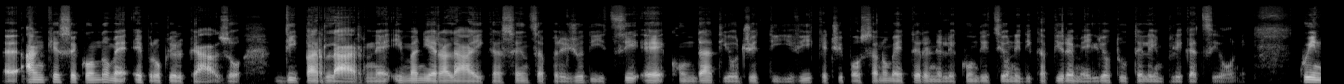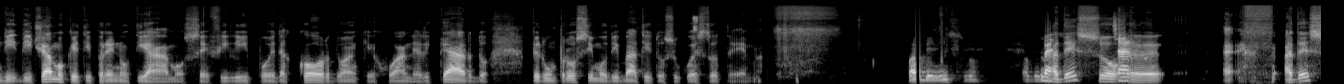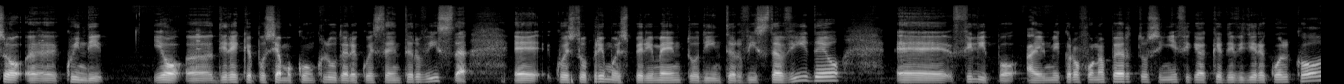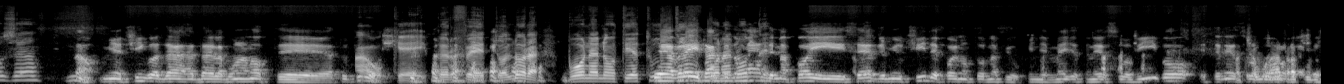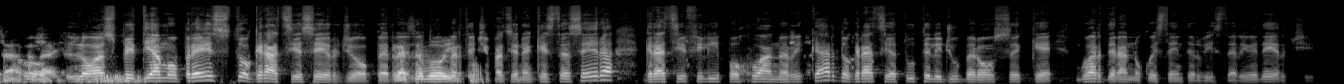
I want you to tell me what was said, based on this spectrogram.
eh, anche secondo me è proprio il caso di parlarne in maniera laica, senza pregiudizi e con dati oggettivi che ci possano mettere nelle condizioni di capire meglio tutte le implicazioni. Quindi diciamo che ti prenotiamo, se Filippo è d'accordo, anche Juan e Riccardo, per un prossimo dibattito su questo tema. Va benissimo. Va benissimo. Beh, adesso, certo. eh, eh, adesso eh, quindi io eh, direi che possiamo concludere questa intervista, eh, questo primo esperimento di intervista video. Eh, Filippo, hai il microfono aperto, significa che devi dire qualcosa? No, mi accingo a, da- a dare la buonanotte a tutti. Ah, voi. ok, perfetto. Allora, buonanotte a tutti. E avrei tante buonanotte. domande, ma poi Sergio mi uccide e poi non torna più. Quindi è meglio tenerselo vivo e tenerselo buono. Lo aspettiamo presto. Grazie Sergio per grazie la tua partecipazione anche stasera. Grazie Filippo, Juan, Riccardo. Grazie a tutte le giube rosse che guarderanno questa intervista. Arrivederci.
